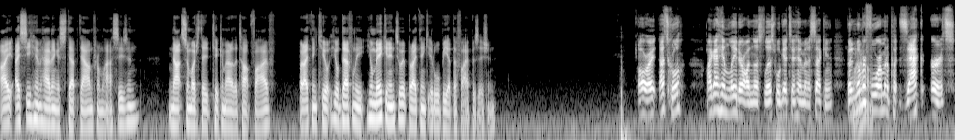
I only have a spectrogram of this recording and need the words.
I I see him having a step down from last season. Not so much they'd kick him out of the top five, but I think he'll he'll definitely he'll make it into it. But I think it will be at the five position. All right. That's cool. I got him later on this list. We'll get to him in a second. But at number four, I'm going to put Zach Ertz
